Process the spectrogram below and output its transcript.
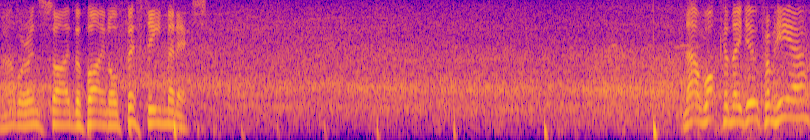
Now we're inside the final 15 minutes. Now what can they do from here?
